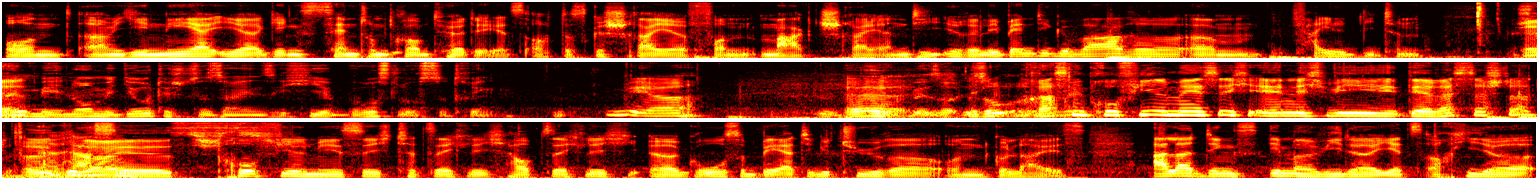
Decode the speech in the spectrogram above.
Und ähm, je näher ihr gegen das Zentrum kommt, hört ihr jetzt auch das Geschreie von Marktschreiern, die ihre lebendige Ware ähm, feil bieten. Scheint Äh, mir enorm idiotisch zu sein, sich hier bewusstlos zu trinken. Ja. Oh, Äh, nicht so rassenprofilmäßig, ähnlich wie der Rest der Stadt. Äh, Goliath. Profilmäßig tatsächlich hauptsächlich äh, große bärtige Tyrer und Goliaths. Allerdings immer wieder jetzt auch hier,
